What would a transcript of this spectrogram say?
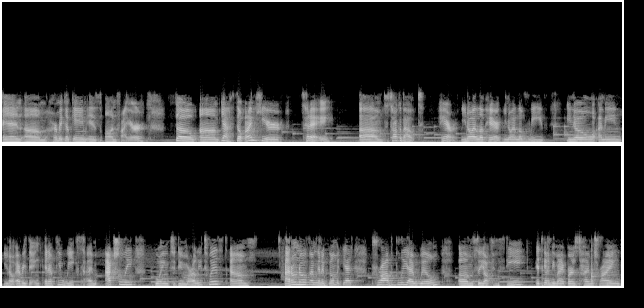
and um, her makeup game is on fire. So um, yeah, so I'm here today um, to talk about hair. You know I love hair. You know I love weave. You know, I mean, you know, everything. In a few weeks, I'm actually going to do Marley Twist. Um, I don't know if I'm going to film it yet. Probably I will, um, so y'all can see. It's going to be my first time trying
